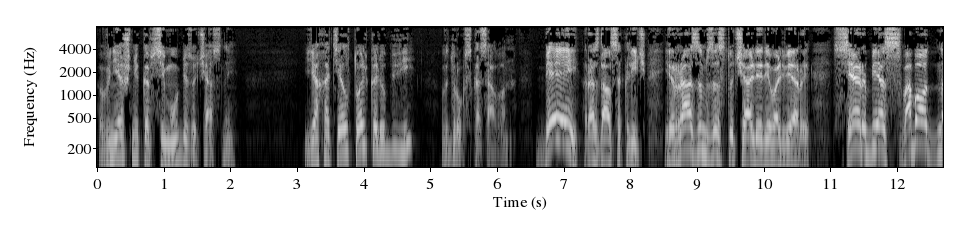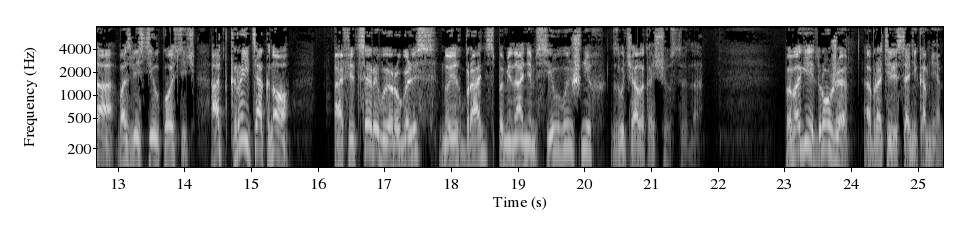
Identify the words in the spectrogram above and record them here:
внешне ко всему безучастный. «Я хотел только любви», — вдруг сказал он. «Бей!» — раздался клич, и разом застучали револьверы. «Сербия свободна!» — возвестил Костич. «Открыть окно!» Офицеры выругались, но их брань с поминанием сил вышних звучала кощунственно. «Помоги, друже!» — обратились они ко мне.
